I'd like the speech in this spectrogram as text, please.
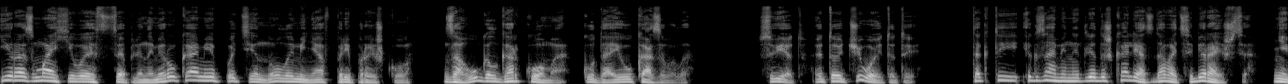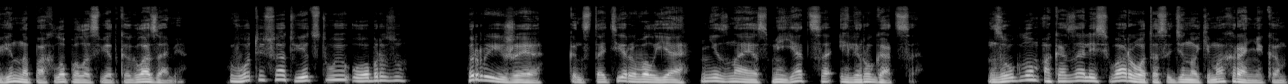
и, размахивая сцепленными руками, потянула меня в припрыжку, за угол горкома, куда и указывала. «Свет, это чего это ты?» «Так ты экзамены для дошколят сдавать собираешься?» — невинно похлопала Светка глазами. «Вот и соответствую образу». «Рыжая», — констатировал я, не зная, смеяться или ругаться. За углом оказались ворота с одиноким охранником,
